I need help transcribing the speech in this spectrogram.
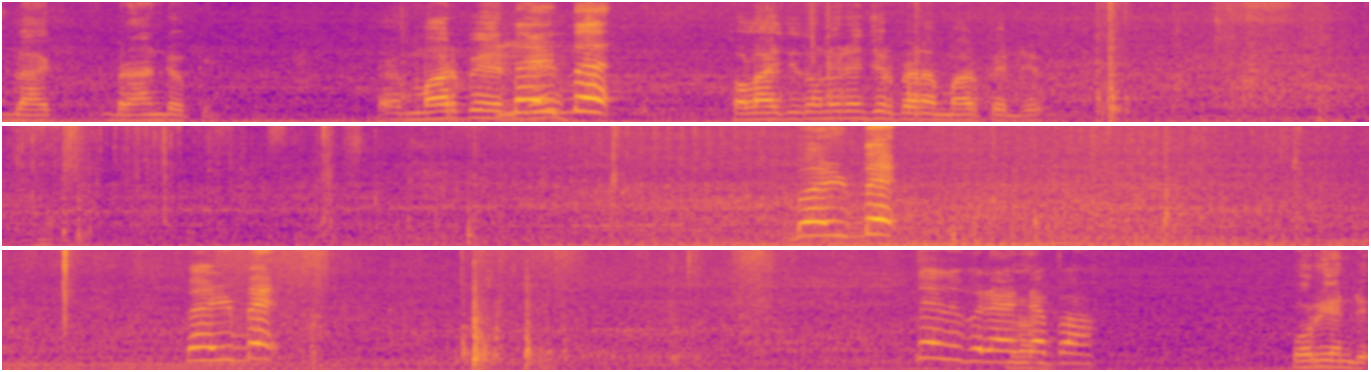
ബ്ലാക്ക് ബ്ലാക്ക് ബ്രാൻഡൊക്കെ എം ആർ പി വരുന്നത് തൊള്ളായിരത്തി തൊണ്ണൂറ്റഞ്ച് റുപ്യാണ് എം ആർ പി ഉണ്ട് ബ്രാൻഡപ്പാ ഓറിയന്റ്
